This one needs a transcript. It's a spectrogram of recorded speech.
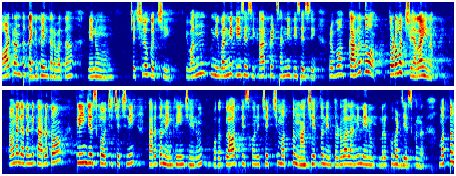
వాటర్ అంతా తగ్గిపోయిన తర్వాత నేను చర్చిలోకి వచ్చి ఇవన్నీ ఇవన్నీ తీసేసి కార్పెట్స్ అన్నీ తీసేసి ప్రభు కర్రతో తొడవచ్చు ఎలా అయినా. అవునా కదండి? కర్రతో క్లీన్ చేసుకోవచ్చు చర్చ్ని. కర్రతో నేను క్లీన్ చేయను. ఒక క్లాత్ తీసుకొని చర్చ్ మొత్తం నా చేత్తో నేను తుడవాలని నేను మొక్కుబడి చేసుకున్నాను మొత్తం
